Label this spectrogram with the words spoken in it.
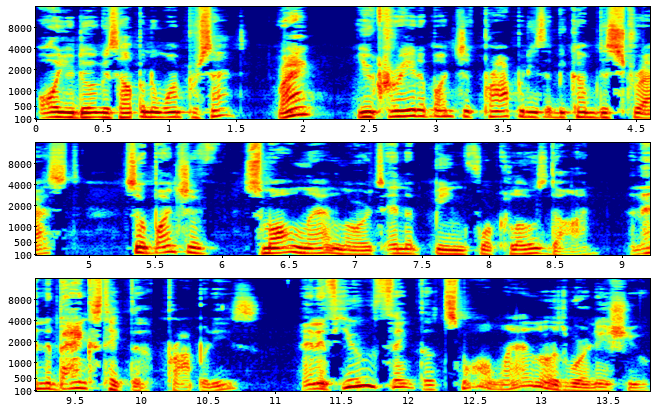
all you're doing is helping the 1%, right? You create a bunch of properties that become distressed, so a bunch of small landlords end up being foreclosed on, and then the banks take the properties. And if you think the small landlords were an issue,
